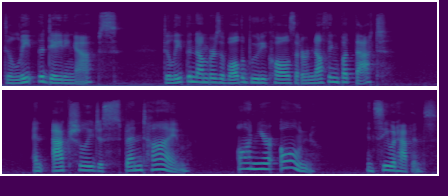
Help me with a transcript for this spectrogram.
Delete the dating apps, delete the numbers of all the booty calls that are nothing but that, and actually just spend time on your own and see what happens.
